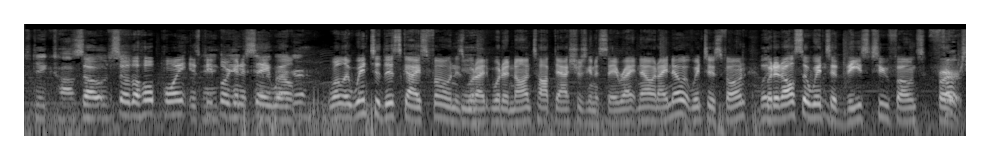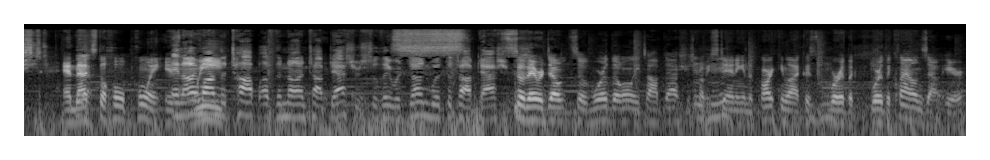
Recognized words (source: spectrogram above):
steak tacos. So, so the whole point is people are going to say, well, burger? well, it went to this guy's phone, is what I, what a non-top dasher is going to say right now, and I know it went to his phone, but, But- it also went to these two phones first, First. and that's the whole point. Is and I'm we, on the top of the non-top dashers, so they were done with the top dashers. So they were done. So we're the only top dashers probably Mhm. standing in the parking lot because we're the we're the clowns out here,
